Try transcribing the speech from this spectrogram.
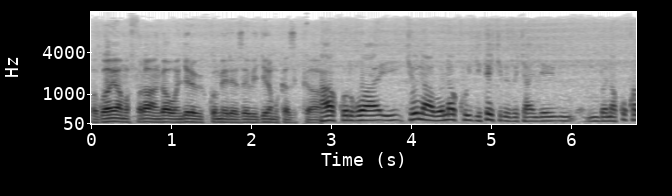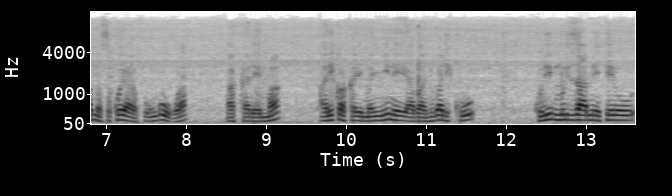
Baguha ya mafaranga wongere wikomereze wigire mu kazi kawe. Hakorwa icyo nabona ku gitekerezo cyanjye mbona kuko amasoko yafungurwa akarema ariko akarema nyine abantu bari ku kuri muri za metero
